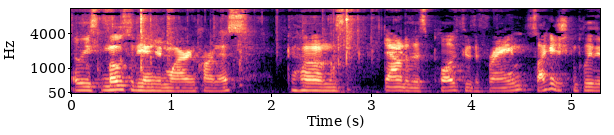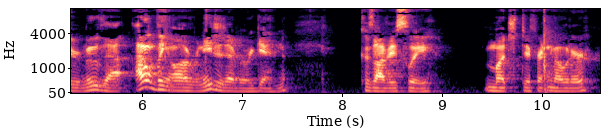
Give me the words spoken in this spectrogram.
at least most of the engine wiring harness comes down to this plug through the frame. So I can just completely remove that. I don't think I'll ever need it ever again because obviously much different motor.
